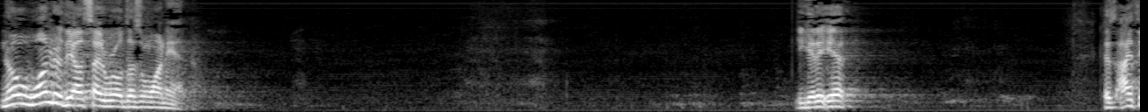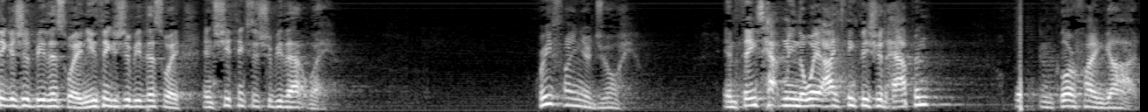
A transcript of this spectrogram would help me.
No wonder the outside world doesn't want in. You get it yet? Because I think it should be this way, and you think it should be this way, and she thinks it should be that way. Where do you find your joy? In things happening the way I think they should happen, or in glorifying God?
